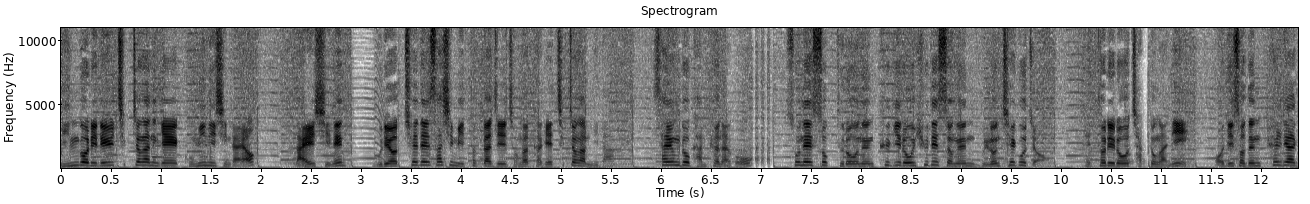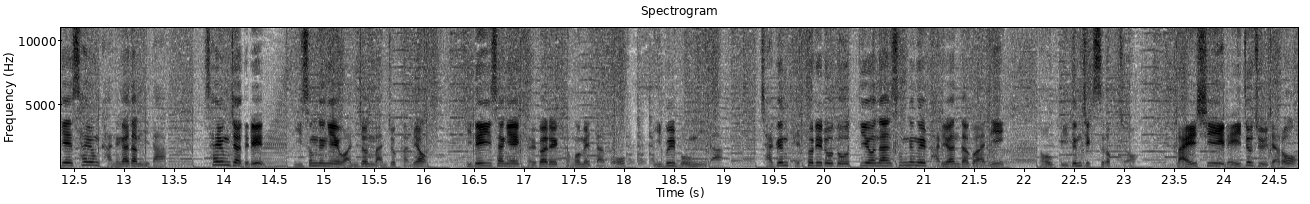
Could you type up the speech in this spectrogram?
긴 거리를 측정하는 게 고민이신가요? 마일시는 무려 최대 40m까지 정확하게 측정합니다. 사용도 간편하고 손에 쏙 들어오는 크기로 휴대성은 물론 최고죠. 배터리로 작동하니 어디서든 편리하게 사용 가능하답니다. 사용자들은 이 성능에 완전 만족하며 기대 이상의 결과를 경험했다고 입을 모읍니다. 작은 배터리로도 뛰어난 성능을 발휘한다고 하니 더욱 믿음직스럽죠. 마일시 레이저 줄자로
